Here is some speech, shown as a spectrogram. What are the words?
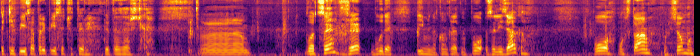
Такі 53-54 ДТЗшечка. Е, Оце вже буде іменно конкретно по залізякам, по мостам, по всьому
